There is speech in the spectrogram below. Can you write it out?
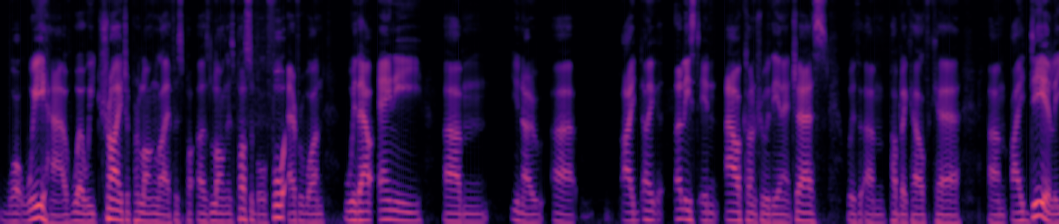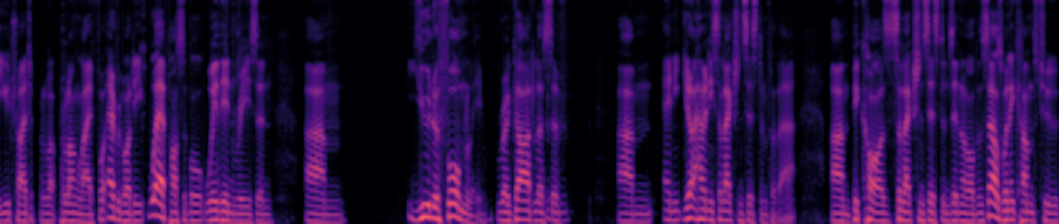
what we have where we try to prolong life as as long as possible for everyone without any um you know uh I, I at least in our country with the NHS with um, public health care um, ideally you try to prol- prolong life for everybody where possible within reason um, uniformly regardless of um, any you don't have any selection system for that um, because selection systems in and of themselves, when it comes to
